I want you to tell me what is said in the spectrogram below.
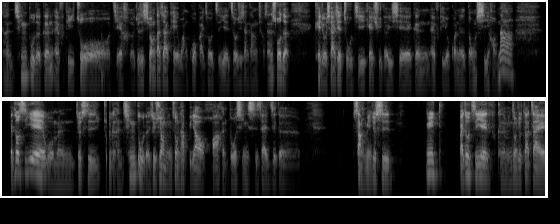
很轻度的跟 FT 做结合，就是希望大家可以玩过白昼之夜之后，就像刚刚乔山说的，可以留下一些主机，可以取得一些跟 FT 有关的东西。好，那白昼之夜我们就是做一个很轻度的，就希望民众他不要花很多心思在这个上面，就是因为。白昼之夜，可能民众就在在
